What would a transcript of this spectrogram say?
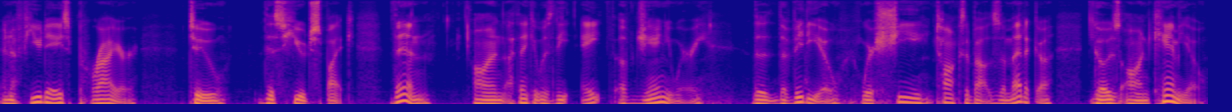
and a few days prior to this huge spike. Then on I think it was the 8th of January, the, the video where she talks about Zomedica goes on Cameo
